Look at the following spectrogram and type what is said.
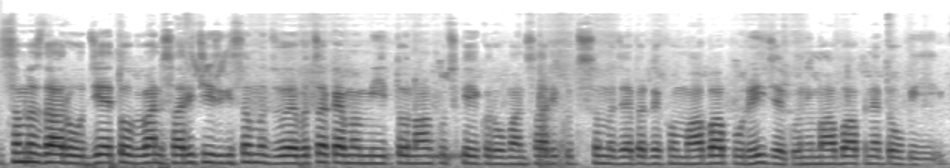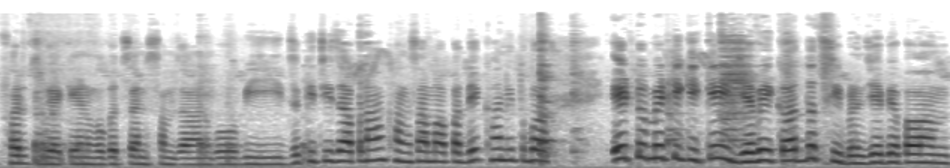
समझदार हो जाए तो मान सारी चीज़ की समझ जो है बच्चा कह, मम्मी तो ना कुछ कह करो, मान सारी कुछ समझ है पर देखो माँ बाप पूरे ही जाए को नहीं माँ बाप ने तो भी फ़र्ज़ हुआ कहने को बच्चा ने समझान को भी जकी चीज़ अपना आँखा सामने आप देखा नहीं तो बा ऑटोमेटिक ही कही जाए एक आदत सी बन जाए। भी आप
